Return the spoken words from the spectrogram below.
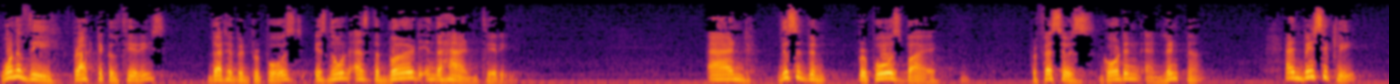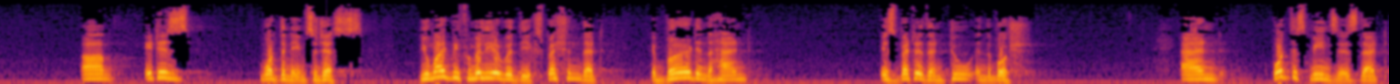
One of the practical theories that have been proposed is known as the bird in the hand theory. And this has been proposed by Professors Gordon and Lintner. And basically, um, it is what the name suggests. You might be familiar with the expression that a bird in the hand is better than two in the bush. And what this means is that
